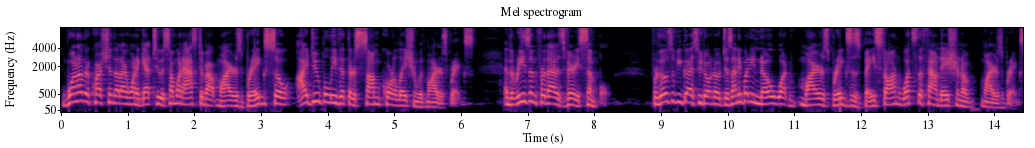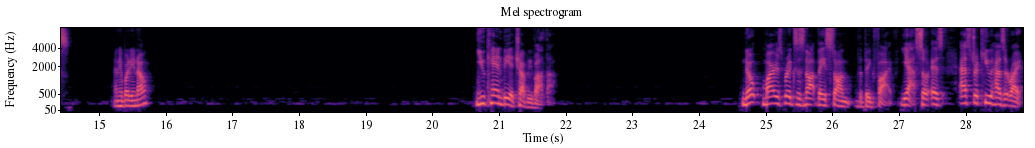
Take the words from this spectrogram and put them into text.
one other question that I want to get to is someone asked about Myers Briggs. So I do believe that there's some correlation with Myers Briggs. And the reason for that is very simple. For those of you guys who don't know, does anybody know what Myers Briggs is based on? What's the foundation of Myers Briggs? Anybody know? You can be a chubby vata. Nope, Myers Briggs is not based on the Big Five. Yeah, so as Esther Q has it right,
